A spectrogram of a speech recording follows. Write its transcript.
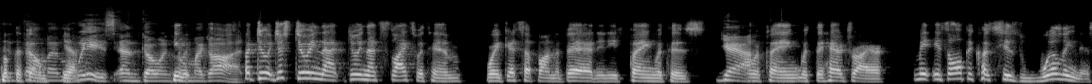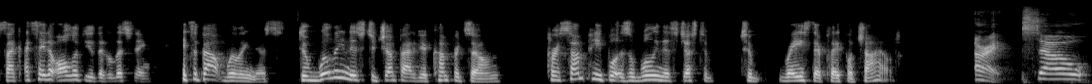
The Thelma film, and yeah. Louise and going, He "Oh my god!" But do, just doing that, doing that slides with him where he gets up on the bed and he's playing with his, yeah, we're playing with the hair dryer. I mean, it's all because his willingness. Like I say to all of you that are listening, it's about willingness. The willingness to jump out of your comfort zone for some people is a willingness just to to raise their playful child. All right. So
